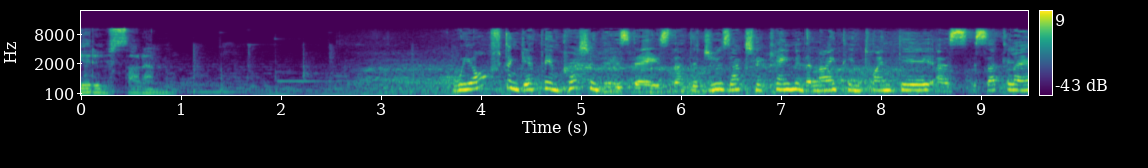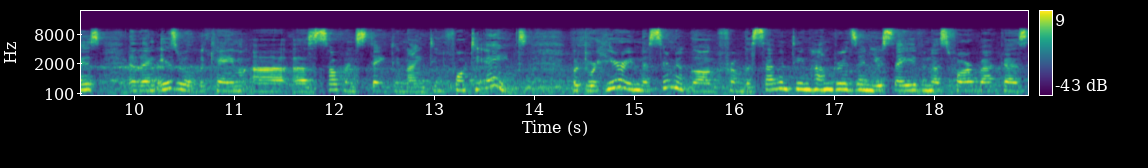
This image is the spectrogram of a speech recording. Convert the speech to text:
Jerusalem. We often get the impression these days that the Jews actually came in the 1920 as settlers, and then Israel became a, a, sovereign state in 1948. But we're here in the synagogue from the 1700s, and you say even as far back as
